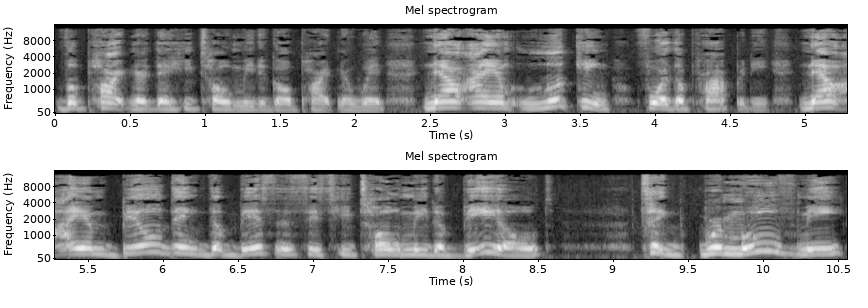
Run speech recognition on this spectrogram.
the partner that he told me to go partner with. Now I am looking for the property. Now I am building the businesses he told me to build to remove me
